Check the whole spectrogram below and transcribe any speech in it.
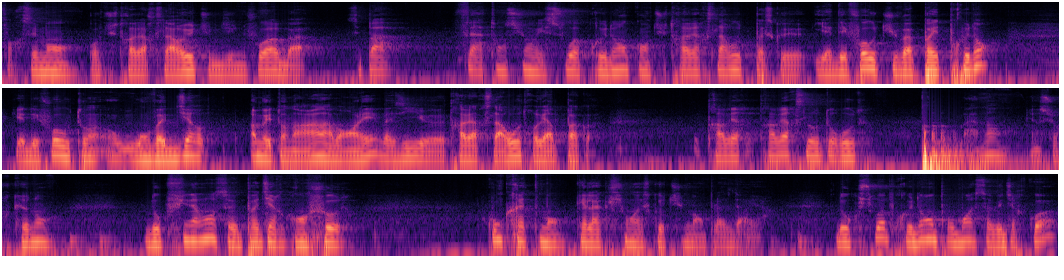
Forcément, quand tu traverses la rue, tu me dis une fois, bah, c'est pas fais attention et sois prudent quand tu traverses la route parce qu'il y a des fois où tu vas pas être prudent. Il y a des fois où, on va te dire Ah, mais t'en as rien à branler, vas-y, euh, traverse la route, regarde pas quoi. traverse l'autoroute. Bah non, bien sûr que non. Donc finalement, ça veut pas dire grand chose. Concrètement, quelle action est-ce que tu mets en place derrière? Donc sois prudent, pour moi, ça veut dire quoi?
